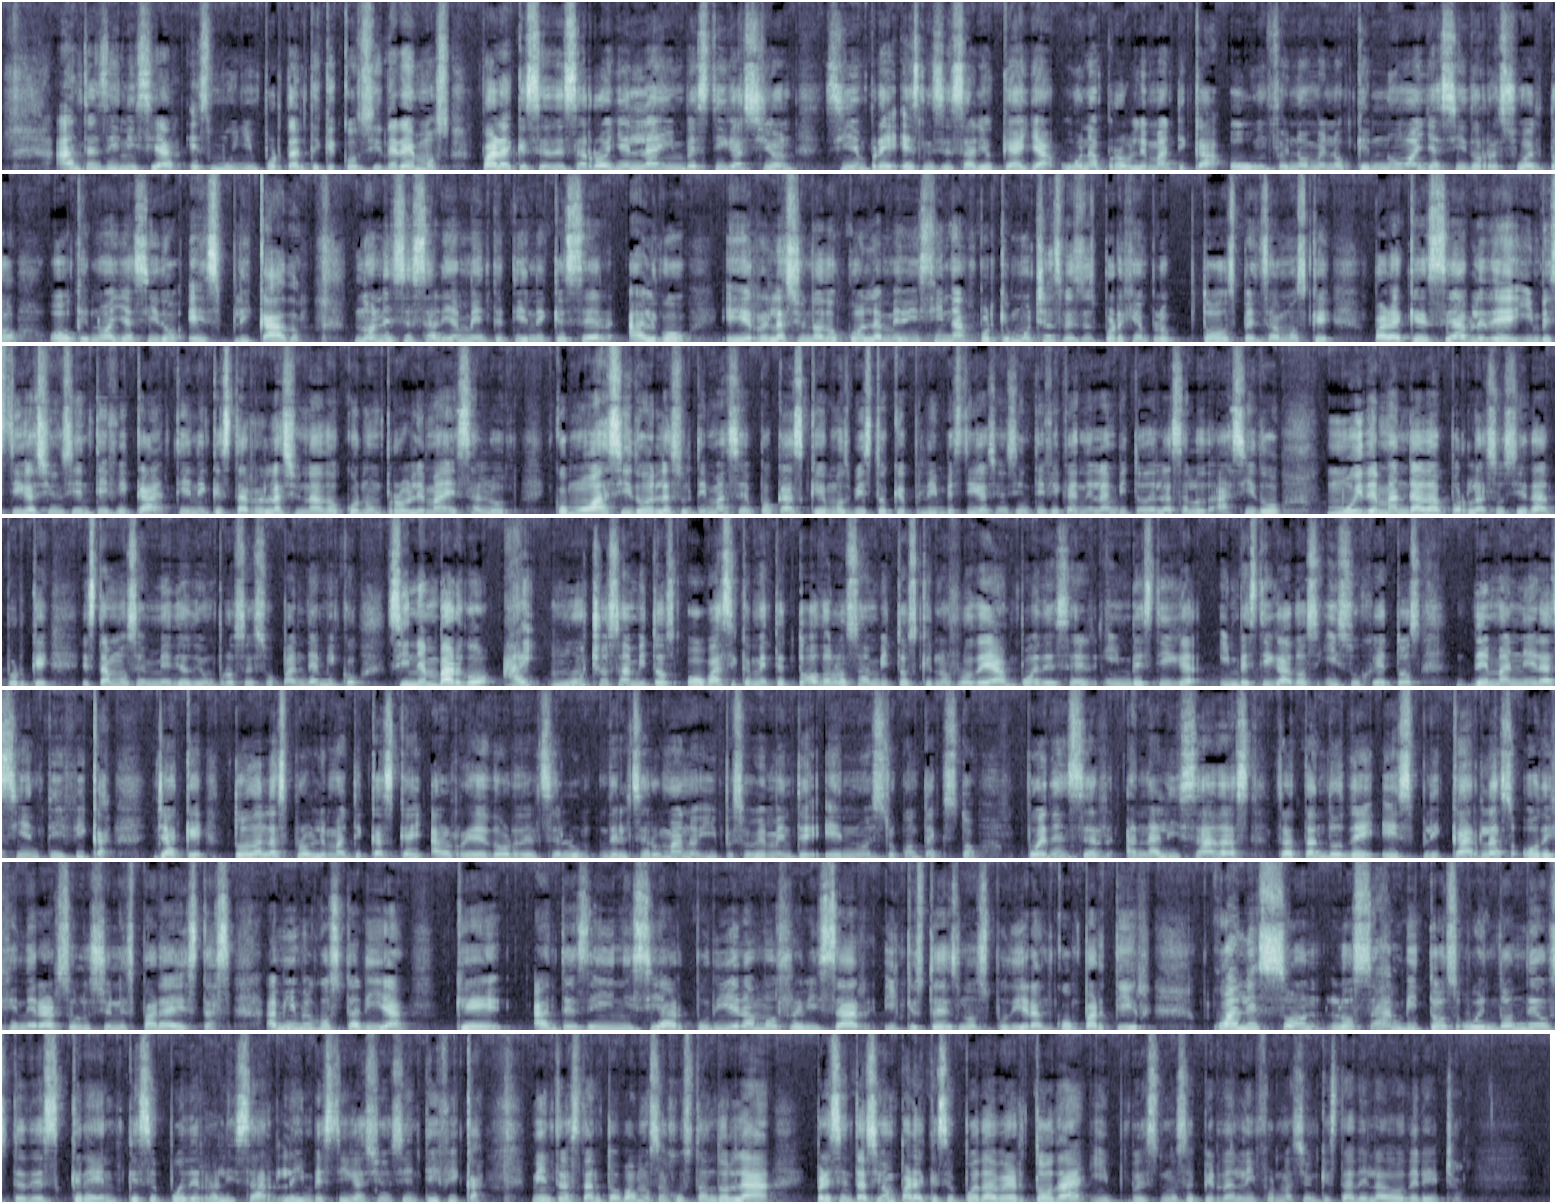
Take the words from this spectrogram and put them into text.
Antes de iniciar, es muy importante que consideremos, para que se desarrolle la investigación, siempre es necesario que haya una problemática o un fenómeno que no haya sido resuelto o que no haya sido explicado. No necesariamente tiene que ser algo eh, relacionado con la medicina, porque muchas veces, por ejemplo, todos pensamos que para que se hable de investigación científica tiene que estar relacionado con un problema de salud, como ha sido en las últimas épocas que hemos visto que investigación científica en el ámbito de la salud ha sido muy demandada por la sociedad porque estamos en medio de un proceso pandémico. Sin embargo, hay muchos ámbitos o básicamente todos los ámbitos que nos rodean pueden ser investigados y sujetos de manera científica, ya que todas las problemáticas que hay alrededor del ser, del ser humano y pues obviamente en nuestro contexto pueden ser analizadas tratando de explicarlas o de generar soluciones para estas. A mí me gustaría que antes de iniciar pudiéramos revisar y que ustedes nos pudieran compartir cuáles son los ámbitos o en dónde ustedes creen que se puede realizar la investigación científica. Mientras tanto, vamos ajustando la presentación para que se pueda ver toda y pues no se pierdan la información que está del lado derecho.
